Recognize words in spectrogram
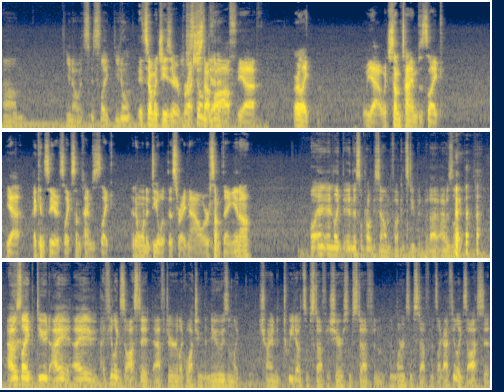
um, you know, it's it's like you don't. it's so much easier to brush stuff get it. off yeah or like yeah which sometimes it's like yeah i can see it. it's like sometimes it's like i don't want to deal with this right now or something you know Well, and, and like, and this will probably sound fucking stupid, but I, I was like, I was like, dude, I, I I feel exhausted after like watching the news and like trying to tweet out some stuff and share some stuff and, and learn some stuff, and it's like I feel exhausted,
